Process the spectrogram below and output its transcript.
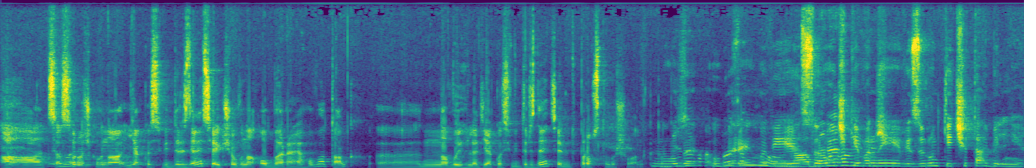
А ця сорочка вона якось відрізняється, якщо вона оберегова, так? Е, На вигляд якось відрізняється від просто вишиванки. Ну, Без- оберегові сорочки, вони візерунки читабельні.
